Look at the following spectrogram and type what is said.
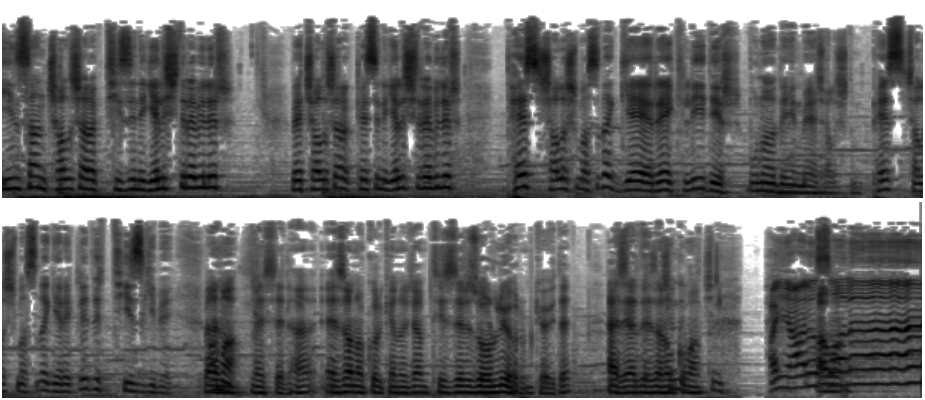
insan çalışarak tizini geliştirebilir ve çalışarak pesini geliştirebilir. PES çalışması da gereklidir. Buna hmm. değinmeye çalıştım. PES çalışması da gereklidir tiz gibi. Ben Ama mesela ezan okurken hocam tizleri zorluyorum köyde. Her yerde ezan şimdi, okumam. Şimdi, Hayy ala.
